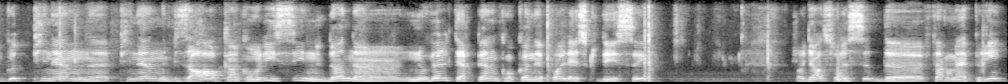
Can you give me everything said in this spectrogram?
Le goût de pinène, bizarre. Quand on lit ici, il nous donne un- une nouvelle terpène qu'on connaît pas, la SQDC. Je regarde sur le site de Pharmaprix.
